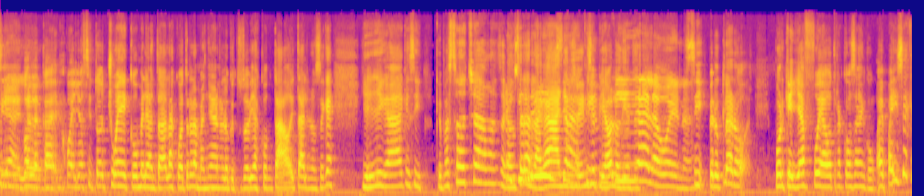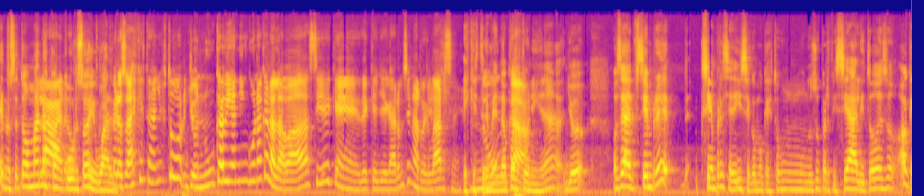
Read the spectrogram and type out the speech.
Uy, así, con la el cuello así todo chueco, me levantaba a las 4 de la mañana, lo que tú habías contado y tal, y no sé qué. Y ella llegaba que sí, ¿qué pasó, chama? Sacándose las lagañas, no se había ni cepillado los dientes. de la buena. Sí, pero claro, porque ella fue a otra cosa. en Hay países que no se toman los concursos igual. Pero sabes que este año estuvo, yo nunca vi a ninguna cara lavada así de que, de que llegaron sin arreglarse. Es que es tremenda oportunidad. Yo, o sea, siempre siempre se dice como que esto es un mundo superficial y todo eso, ok,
